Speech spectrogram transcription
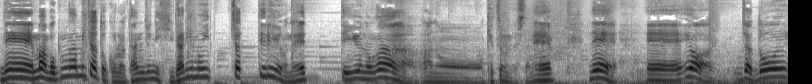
でまあ僕が見たところは単純に左向いちゃってるよねっていうのが、あの、結論でしたね。で、えー、要はじゃあどう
